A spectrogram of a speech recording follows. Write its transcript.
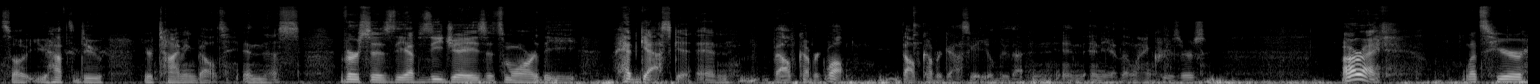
so you have to do your timing belt in this versus the fzjs it's more the head gasket and valve cover well valve cover gasket you'll do that in, in any of the land cruisers all right let's hear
